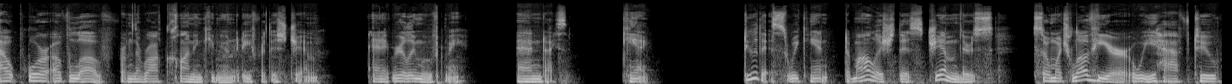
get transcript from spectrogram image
outpour of love from the rock climbing community for this gym. And it really moved me. And I can't do this. We can't demolish this gym. There's so much love here. We have to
